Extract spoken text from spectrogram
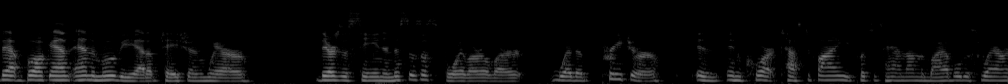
that book and, and the movie adaptation, where there's a scene, and this is a spoiler alert, where the preacher is in court testifying. He puts his hand on the Bible to swear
